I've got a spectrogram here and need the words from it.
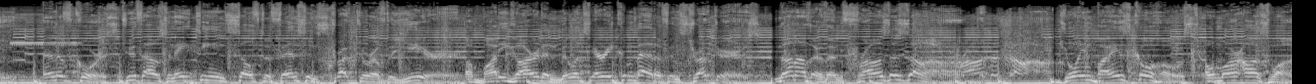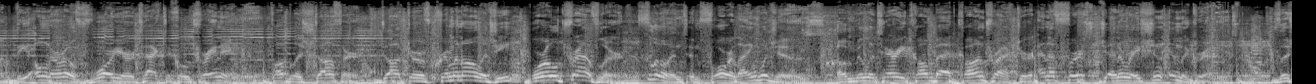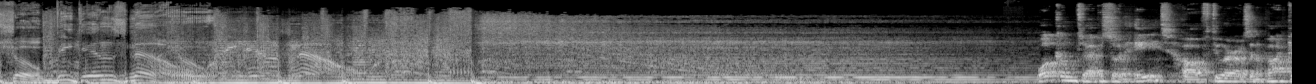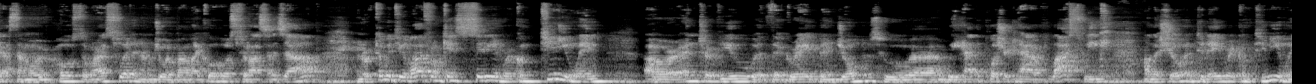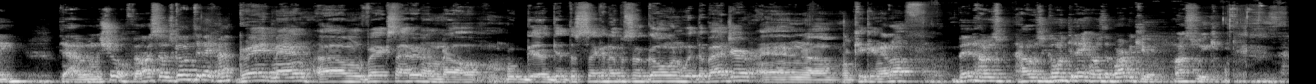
And of course, 2018 Self Defense Instructor of the Year, a bodyguard and military combative instructors, none other than Firas Azab. Joined by his co host, Omar Aswad, the owner of Warrior Tactical Training, published author, Doctor of Criminology, world traveler, fluent in four languages, a military combat contractor, and a first generation immigrant. The show begins now. Begins now. Welcome to episode 8 of Two Arabs in a Podcast. I'm your host, Omar Aswad, and I'm joined by my co-host, Firas Azab. And we're coming to you live from Kansas City, and we're continuing our interview with the great Ben Jones, who uh, we had the pleasure to have last week on the show, and today we're continuing to have him on the show. Firas, how's it going today, man? Great, man. I'm very excited, and uh, we'll get get the second episode going with the Badger, and uh, we're kicking it off. Ben, how's how's it going today? How's the barbecue last week?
